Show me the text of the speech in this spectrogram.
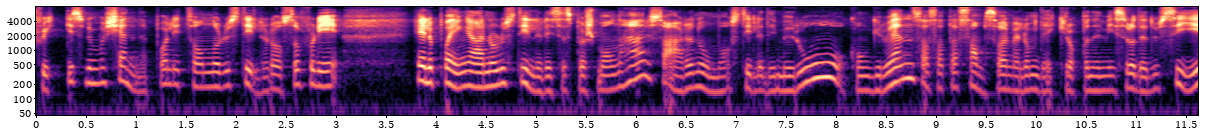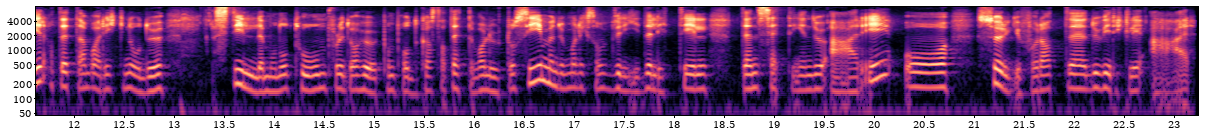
tricky, så du må kjenne på litt sånn når du stiller det også. Fordi hele poenget er når du stiller disse spørsmålene her, så er det noe med å stille dem med ro og kongruens. Altså at det er samsvar mellom det kroppen din viser og det du sier. At dette er bare ikke noe du stiller monotom fordi du har hørt på en podkast at dette var lurt å si, men du må liksom vri det litt til den settingen du er i, og sørge for at eh, du virkelig er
